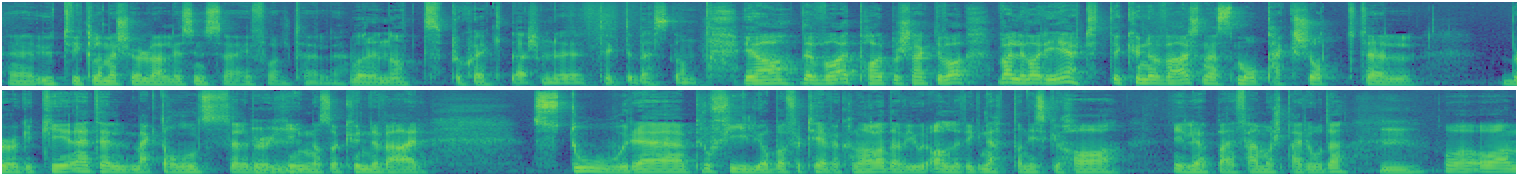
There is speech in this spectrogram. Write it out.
Eh, Utvikla meg sjøl veldig, syns jeg. i forhold til Var det noe prosjekt der som du tykte best om? Ja, det var et par prosjekt. Det var veldig variert. Det kunne være sånne små packshot til King, nei, til McDonald's eller Burger King, og så kunne det være store profiljobber for TV-kanaler der vi gjorde alle vignettene de skulle ha i løpet av en femårsperiode. Og, og,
